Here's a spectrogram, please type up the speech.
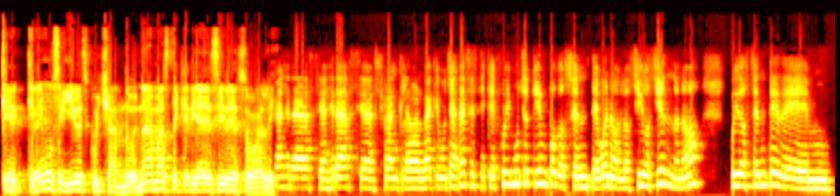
que queremos seguir escuchando. Nada más te quería decir eso, Vale. Muchas gracias, gracias, Frank. La verdad que muchas gracias. Es que fui mucho tiempo docente, bueno, lo sigo siendo, ¿no? Fui docente de mm,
